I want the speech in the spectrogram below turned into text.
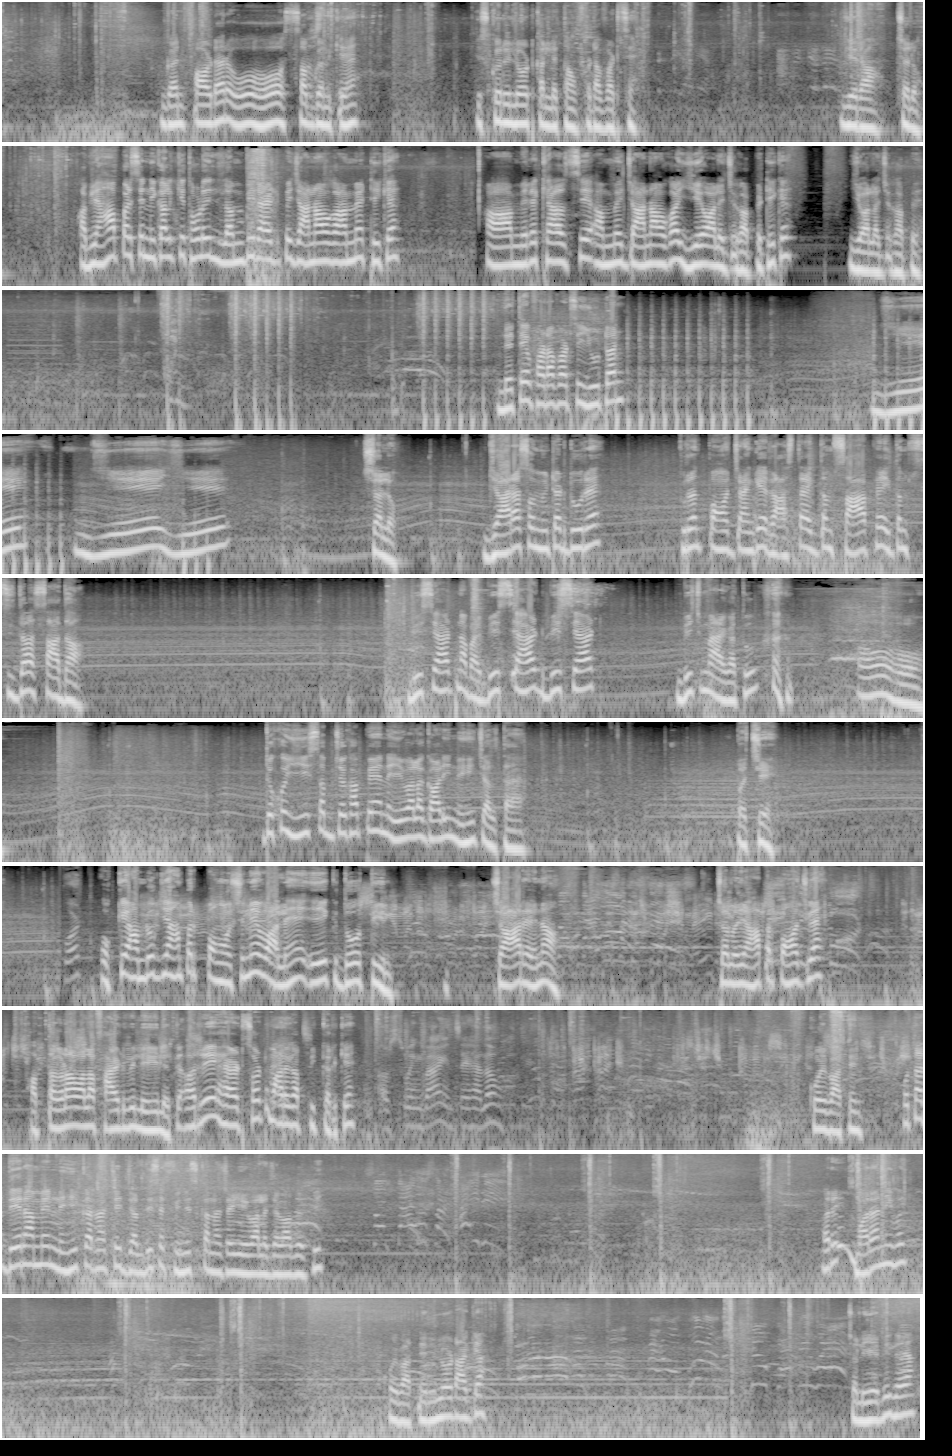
गन पाउडर ओ हो सब गन के हैं। इसको रिलोड कर लेता हूँ फटाफट से। ये रहा, चलो। अब यहाँ पर से निकल के थोड़ी लंबी राइड पे जाना होगा हमें, ठीक है? आ, मेरे ख्याल से हमें जाना होगा ये वाले जगह पे ठीक है? ये वाला जगह पे। लेते हैं फटाफट से यू टर्न ये ये ये। चलो। 1100 मीटर दूर है। तुरंत पहुँच जाएँगे। रास्ता एकदम साफ़ है एकदम सीधा साधा। बीस से हट ना भाई बीस से हट बीस से हट। बीच में आएगा तू? ओहो। देखो ये सब जगह पे है ना ये वाला गाड़ी नहीं चलता है। बच्चे। ओके हम लोग यहाँ पर पहुँचने वाले हैं। एक दो तीन चार है ना? चलो यहाँ पर पहुँच गए। अब तगड़ा वाला फाइट भी ले ही लेते। अरे हेडशॉट मारेगा पिक करके. कोई बात नहीं। उतना देर हमें नहीं करना चाहिए, जल्दी से फिनिश करना चाहिए ये वाला जगह भी अरे, मरा नहीं भाई। कोई बात नहीं रिलोड आ गया। चलिए भी गया।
